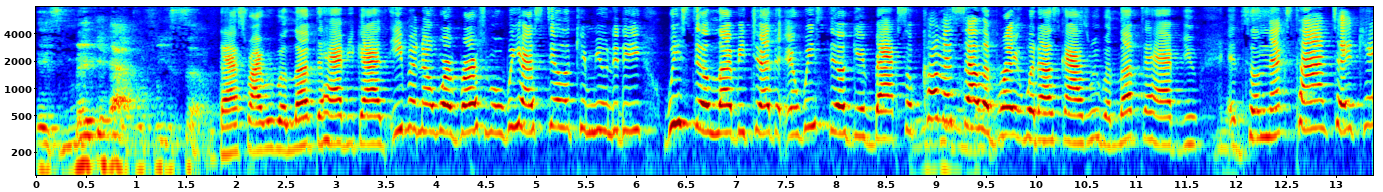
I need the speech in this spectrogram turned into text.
is make it happen for yourself. That's right. We would love to have you guys. Even though we're virtual, we are still a community. We still love each other and we still give back. So come and celebrate with us, guys. We would love to have you. Yes. Until next time, take care. Peace out, guys.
